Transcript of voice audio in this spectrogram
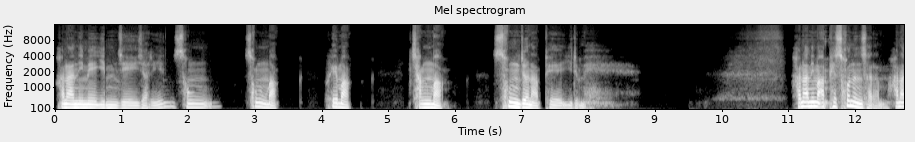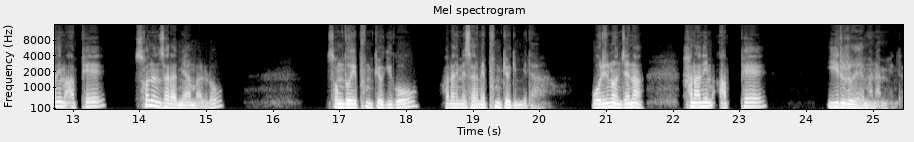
하나님의 임재의 자리인 성 성막, 회막, 장막, 성전 앞에 이름에 하나님 앞에 서는 사람, 하나님 앞에 서는 사람이야말로 성도의 품격이고 하나님의 사람의 품격입니다. 우리는 언제나 하나님 앞에 이르러야만 합니다.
